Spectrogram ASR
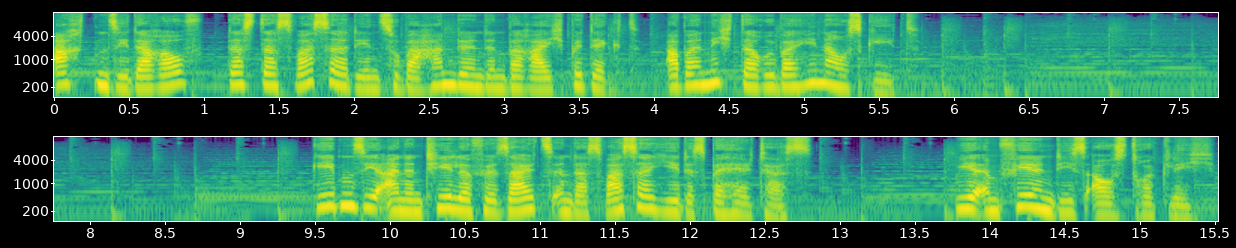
Achten Sie darauf, dass das Wasser den zu behandelnden Bereich bedeckt, aber nicht darüber hinausgeht. Geben Sie einen Teelöffel Salz in das Wasser jedes Behälters. Wir empfehlen dies ausdrücklich.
